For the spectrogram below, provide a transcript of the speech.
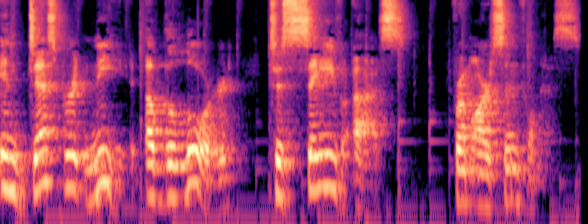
in desperate need of the Lord to save us from our sinfulness.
